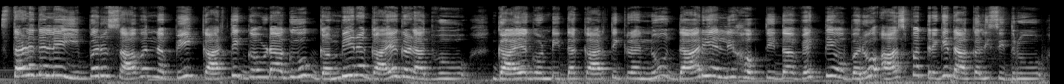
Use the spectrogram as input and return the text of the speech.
ಸ್ಥಳದಲ್ಲೇ ಇಬ್ಬರು ಸಾವನ್ನಪ್ಪಿ ಕಾರ್ತಿಕ್ ಗೌಡಗೂ ಗಂಭೀರ ಗಾಯಗಳಾದ್ವು. ಗಾಯಗೊಂಡಿದ್ದ ಕಾರ್ತಿಕ್ರನ್ನು ದಾರಿಯಲ್ಲಿ ಹೋಗ್ತಿದ್ದ ವ್ಯಕ್ತಿಯೊಬ್ಬರು ಆಸ್ಪತ್ರೆಗೆ ದಾಖಲಿಸಿದ್ರು.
